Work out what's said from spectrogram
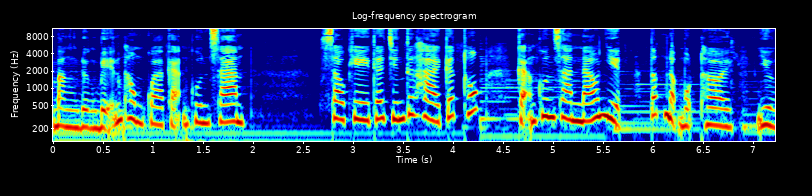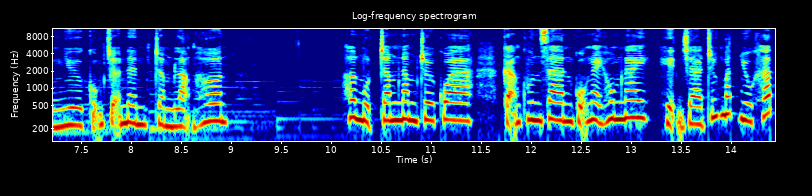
bằng đường biển thông qua cảng Kunsan. Sau khi Thế chiến thứ hai kết thúc, cảng Kunsan náo nhiệt, tấp nập một thời, dường như cũng trở nên trầm lặng hơn. Hơn 100 năm trôi qua, cảng Kunsan của ngày hôm nay hiện ra trước mắt du khách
